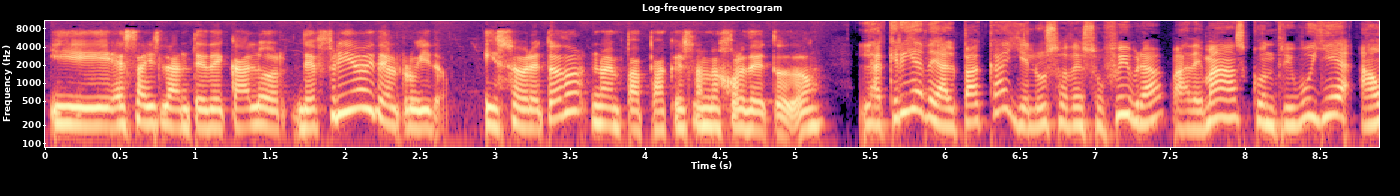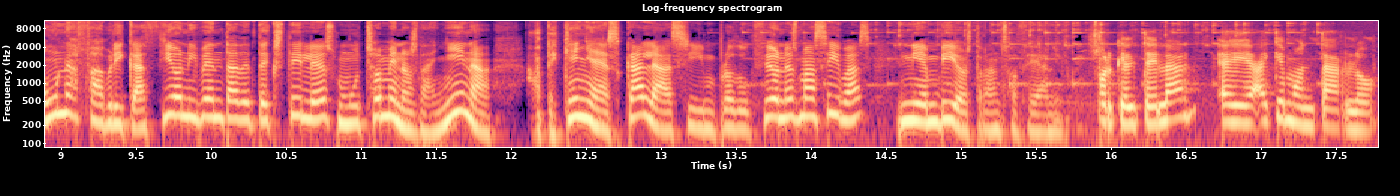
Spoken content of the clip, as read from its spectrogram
y es aislante de calor, de frío y del ruido. Y sobre todo no empapa, que es lo mejor de todo. La cría de alpaca y el uso de su fibra, además, contribuye a una fabricación y venta de textiles mucho menos dañina, a pequeña escala, sin producciones masivas ni envíos transoceánicos. Porque el telar eh, hay que montarlo.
